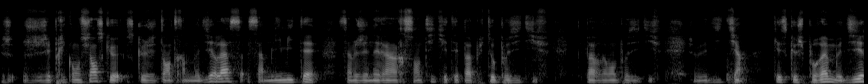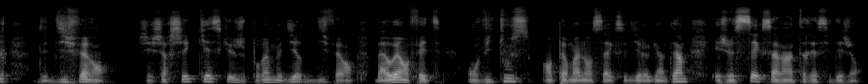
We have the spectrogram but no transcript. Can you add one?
j'ai pris conscience que ce que j'étais en train de me dire là, ça, me limitait, ça me générait un ressenti qui n'était pas plutôt positif, pas vraiment positif. Je me dis, tiens, qu'est-ce que je pourrais me dire de différent? J'ai cherché qu'est-ce que je pourrais me dire de différent? Bah ouais, en fait, on vit tous en permanence avec ce dialogue interne et je sais que ça va intéresser des gens.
